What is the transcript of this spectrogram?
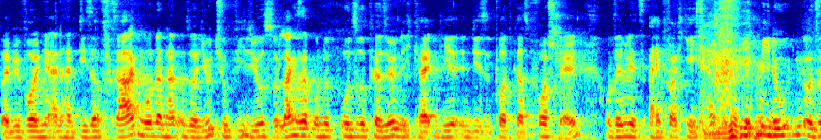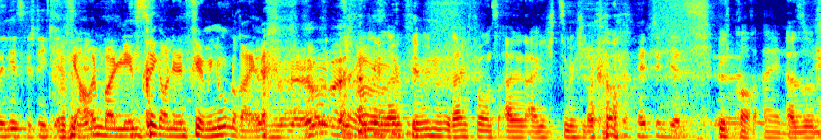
Weil wir wollen hier anhand dieser Fragen und anhand unserer YouTube-Videos so langsam un- unsere Persönlichkeiten hier in diesem Podcast vorstellen. Und wenn wir jetzt einfach jeder vier Minuten unsere Lebensgeschichte erzählen. mein Leben krieg auch in vier Minuten rein. Ich würde sagen, vier Minuten reicht bei uns allen eigentlich ziemlich locker. Hätte ich jetzt. äh, Ich brauche einen. Also du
